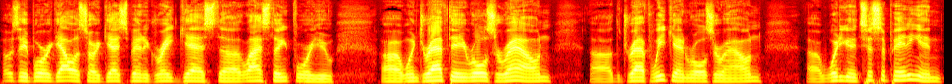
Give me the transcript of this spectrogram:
Jose Borregales, our guest, been a great guest. Uh, last thing for you, uh, when draft day rolls around, uh, the draft weekend rolls around. Uh, what are you anticipating, and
